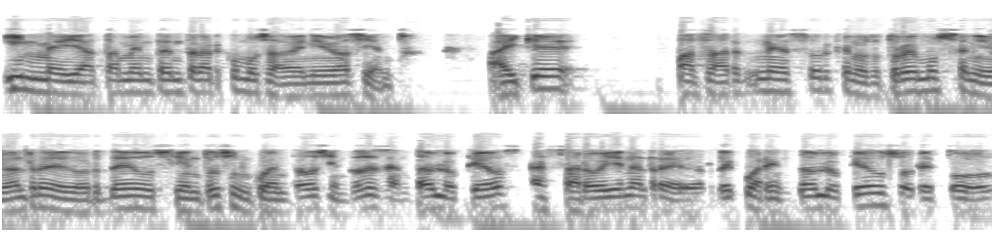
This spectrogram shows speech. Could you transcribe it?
inmediatamente entrar como se ha venido haciendo. Hay que pasar, Néstor, que nosotros hemos tenido alrededor de 250, 260 bloqueos, a estar hoy en alrededor de 40 bloqueos, sobre todo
